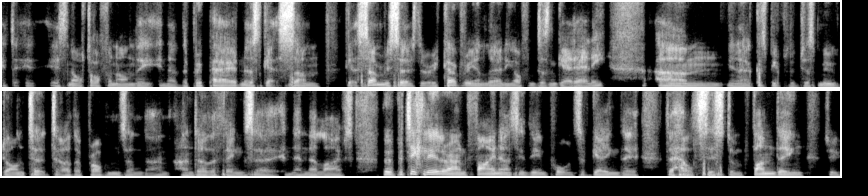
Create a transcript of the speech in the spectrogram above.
it, it's not often on the, you know, the preparedness gets some, gets some research, the recovery and learning often doesn't get any, um, you know, because people have just moved on to, to other problems and, and, and other things uh, in, in their lives. But particularly around financing, the importance of getting the, the health system funding to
